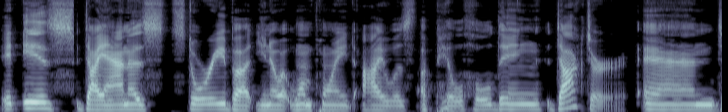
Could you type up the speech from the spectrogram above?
It is Diana's story, but you know, at one point I was a pill holding doctor. And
